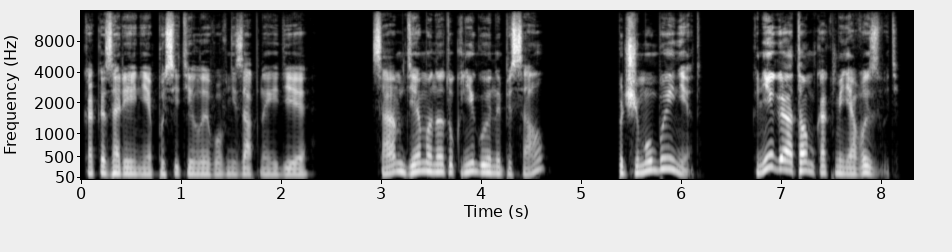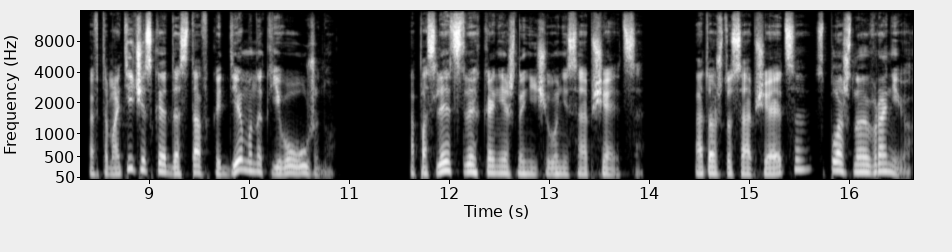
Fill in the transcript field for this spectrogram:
как озарение посетила его внезапная идея, Сам демон эту книгу и написал? Почему бы и нет? Книга о том, как меня вызвать. Автоматическая доставка демона к его ужину. О последствиях, конечно, ничего не сообщается. А то, что сообщается, сплошное вранье.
